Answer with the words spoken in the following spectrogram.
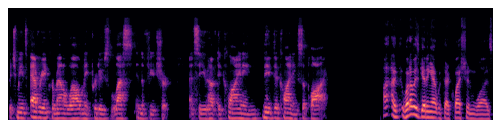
which means every incremental well may produce less in the future. And so you have declining the declining supply. I, what I was getting at with that question was,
